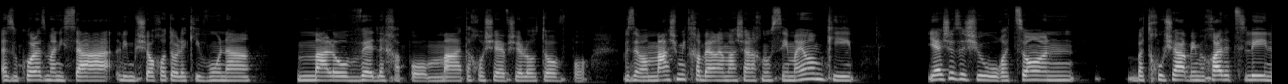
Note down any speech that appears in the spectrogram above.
אז הוא כל הזמן ניסה למשוך אותו לכיוון ה... מה לא עובד לך פה, מה אתה חושב שלא טוב פה. וזה ממש מתחבר למה שאנחנו עושים היום, כי יש איזשהו רצון בתחושה, במיוחד אצלי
